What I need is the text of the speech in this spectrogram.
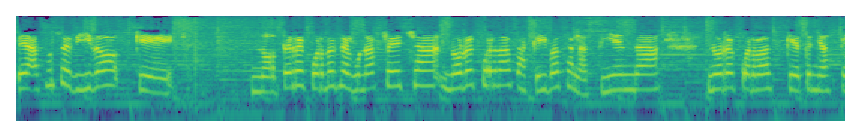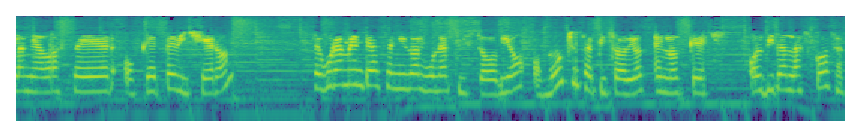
¿Te ha sucedido que no te recuerdas de alguna fecha, no recuerdas a qué ibas a la tienda, no recuerdas qué tenías planeado hacer o qué te dijeron? Seguramente has tenido algún episodio o muchos episodios en los que olvidas las cosas.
